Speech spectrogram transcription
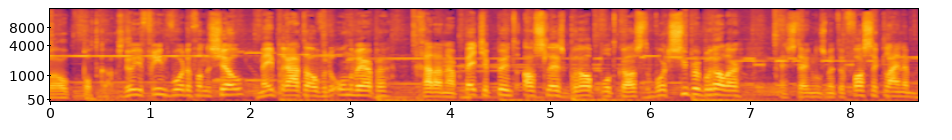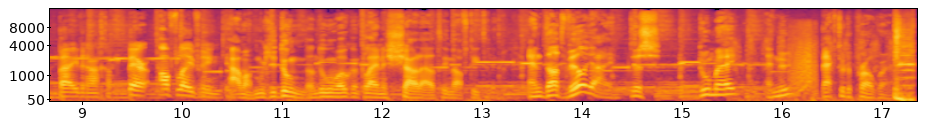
@brouwpodcast. Wil je vriend worden van de show? Meepraten over de onderwerpen? Ga dan naar petje.af slash bralpodcast. Word superbraller en steun ons met een vaste kleine bijdrage per aflevering. Ja man, moet je doen. Dan doen we ook een kleine shout-out in de aftiteling. En dat wil jij. Dus doe mee. En nu, back to the program.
